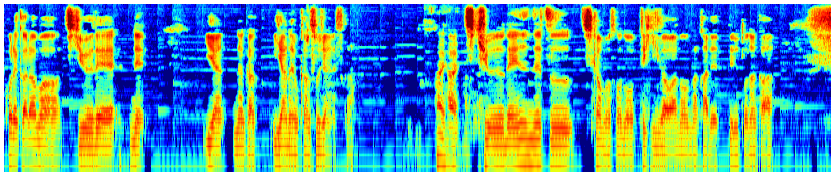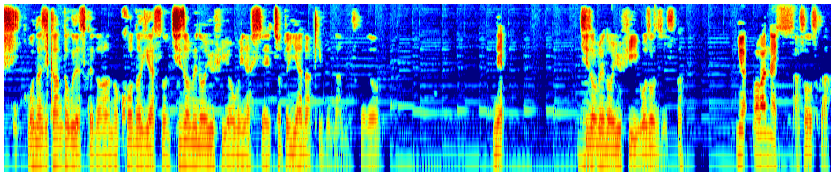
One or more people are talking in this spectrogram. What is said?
これからまあ、地球で、ね、いや、なんか嫌な予感するじゃないですか。はいはいはい。地球で演説、しかもその敵側の中でっていうとなんか、同じ監督ですけど、あの、コードギアスの血染めのユフィを思い出して、ちょっと嫌な気分なんですけど、ね。血染めのユフィご存知ですか、いや、わかんないっす。あ、そうですか。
